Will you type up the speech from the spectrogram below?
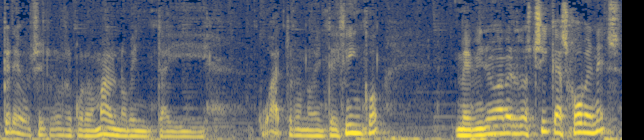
creo, si no recuerdo mal, 94, 95, me vinieron a ver dos chicas jóvenes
